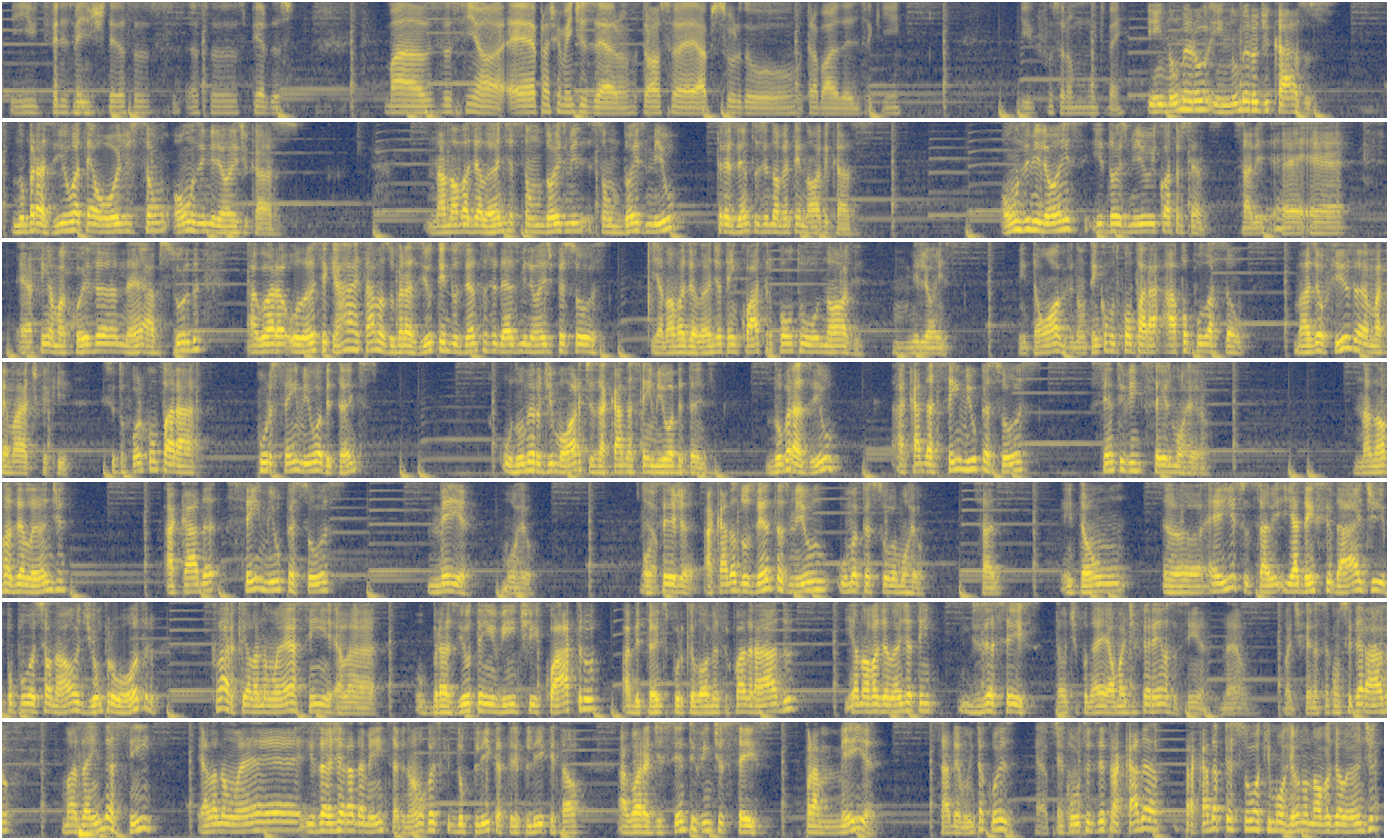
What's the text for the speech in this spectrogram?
E infelizmente Sim. a gente teve essas, essas perdas. Mas assim, ó, é praticamente zero. O troço é absurdo o trabalho deles aqui. E funcionou muito bem. Em número, em número de casos. No Brasil, até hoje, são 11 milhões de casos. Na Nova Zelândia, são 2 mil- são 2.399 casos. 11 milhões e 2.400, sabe? É, é, é assim, é uma coisa né, absurda. Agora, o lance é que, ah, tá, mas o Brasil tem 210 milhões de pessoas. E a Nova Zelândia tem 4,9 milhões. Então, óbvio, não tem como comparar a população. Mas eu fiz a matemática aqui. Se tu for comparar por 100 mil habitantes, o número de mortes a cada 100 mil habitantes. No Brasil, a cada 100 mil pessoas, 126 morreram. Na Nova Zelândia, a cada 100 mil pessoas, meia morreu. Ou É. seja, a cada 200 mil, uma pessoa morreu, sabe? Então, ah, é isso, sabe? E a densidade populacional de um para o outro, claro que ela não é assim, ela... O Brasil tem 24 habitantes por quilômetro quadrado e a Nova Zelândia tem 16. Então, tipo, né, é uma diferença, assim, né? Uma diferença considerável, mas ainda assim, ela não é exageradamente, sabe? Não é uma coisa que duplica, triplica e tal. Agora, de 126 para meia, sabe? É muita coisa. É É como tu dizer pra cada, pra cada pessoa que morreu na Nova Zelândia,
